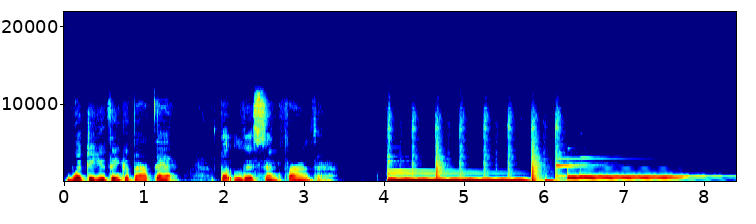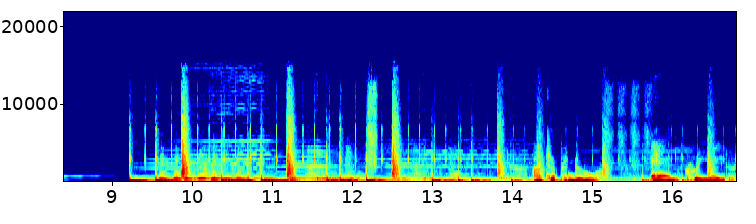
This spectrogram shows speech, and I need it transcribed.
What do you think about that? But listen further. Entrepreneur and creator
